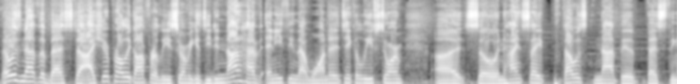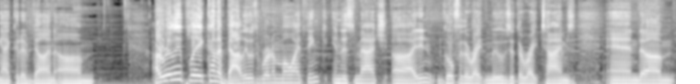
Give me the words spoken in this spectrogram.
that was not the best. Uh, I should have probably gone for a Leaf Storm because he did not have anything that wanted to take a Leaf Storm. Uh, so in hindsight, that was not the best thing I could have done. Um, I really played kind of badly with Rotom-Mow, I think, in this match. Uh, I didn't go for the right moves at the right times, and um,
